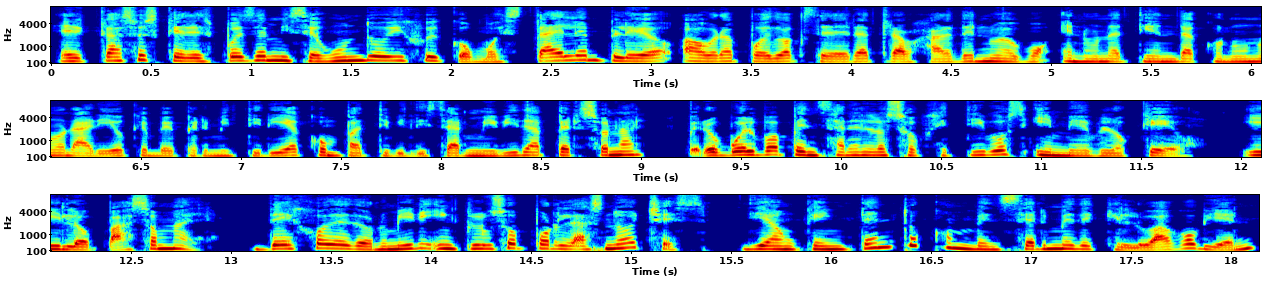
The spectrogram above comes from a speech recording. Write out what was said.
El caso es que después de mi segundo hijo y como está el empleo, ahora puedo acceder a trabajar de nuevo en una tienda con un horario que me permitiría compatibilizar mi vida personal, pero vuelvo a pensar en los objetivos y me bloqueo y lo paso mal. Dejo de dormir incluso por las noches, y aunque intento convencerme de que lo hago bien,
